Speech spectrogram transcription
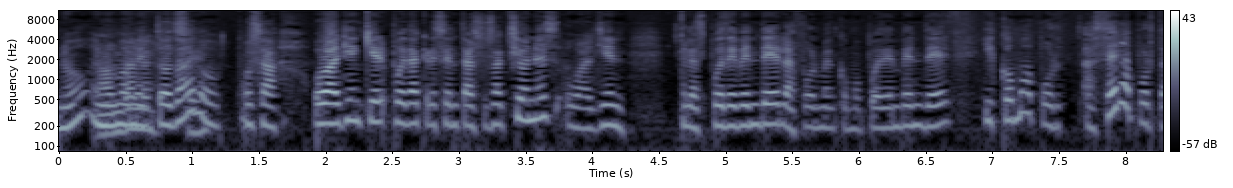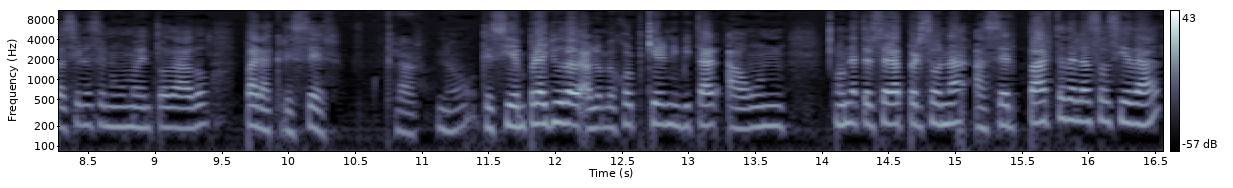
¿No? En un momento dado. O sea, o alguien quiere, puede acrecentar sus acciones o alguien las puede vender, la forma en cómo pueden vender y cómo hacer aportaciones en un momento dado para crecer. Claro. ¿No? Que siempre ayuda, a lo mejor quieren invitar a, un, a una tercera persona a ser parte de la sociedad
